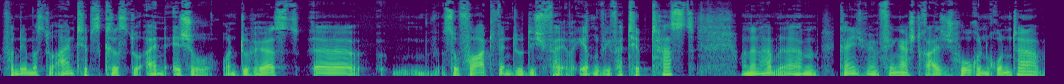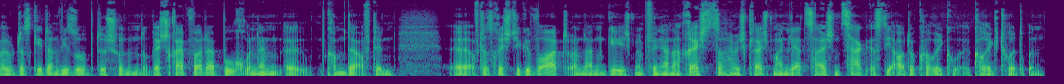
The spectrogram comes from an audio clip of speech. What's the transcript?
von dem, was du eintippst, kriegst du ein Echo und du hörst äh, sofort, wenn du dich irgendwie vertippt hast und dann hab, ähm, kann ich mit dem Finger streiche ich hoch und runter, weil das geht dann wie so durch ein Rechtschreibwörterbuch und dann äh, kommt er auf den äh, auf das richtige Wort und dann gehe ich mit dem Finger nach rechts, dann habe ich gleich mein Leerzeichen, zack, ist die Autokorrektur drin.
